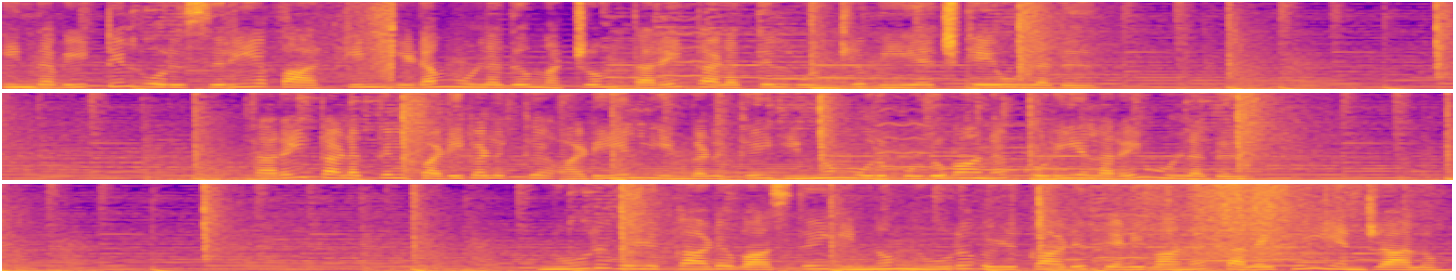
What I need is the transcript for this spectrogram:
இந்த வீட்டில் ஒரு சிறிய பார்க்கிங் இடம் உள்ளது மற்றும் தரைத்தளத்தில் ஒன்று பிஹெச்கே உள்ளது. தரைத்தளத்தில் படிகளுக்கு அடியில் எங்களுக்கு இன்னும் ஒரு பொதுவான குளியலறை உள்ளது. நூறு விழுக்காடு வாஸ்து இன்னும் நூறு விழுக்காடு தெளிவான தலைப்பு என்றாலும்.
